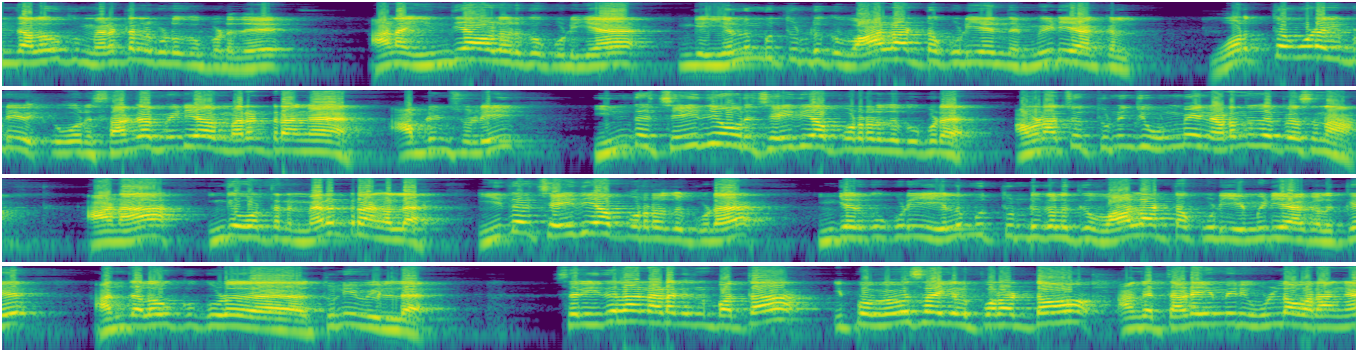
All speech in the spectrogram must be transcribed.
இந்த அளவுக்கு மிரட்டல் கொடுக்கப்படுது. ஆனால் இந்தியாவில் இருக்கக்கூடிய இங்கே எலும்பு துண்டுக்கு வாழாட்டக்கூடிய இந்த மீடியாக்கள் ஒருத்தன் கூட இப்படி ஒரு சக மீடியா மிரட்டுறாங்க அப்படின்னு சொல்லி இந்த செய்தியை ஒரு செய்தியா போடுறதுக்கு கூட அவனாச்சும் துணிஞ்சு உண்மை நடந்ததை பேசினா. ஆனா இங்க ஒருத்தனை மிரட்டுறாங்கல்ல இதை செய்தியா போடுறது கூட இங்க இருக்கக்கூடிய எலும்பு துண்டுகளுக்கு வாலாட்டக்கூடிய மீடியாக்களுக்கு அந்த அளவுக்கு கூட துணிவு இல்லை. சரி இதெல்லாம் நடக்குதுன்னு பார்த்தா இப்போ விவசாயிகள் போராட்டம் அங்க தடையை மீறி உள்ள வராங்க.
